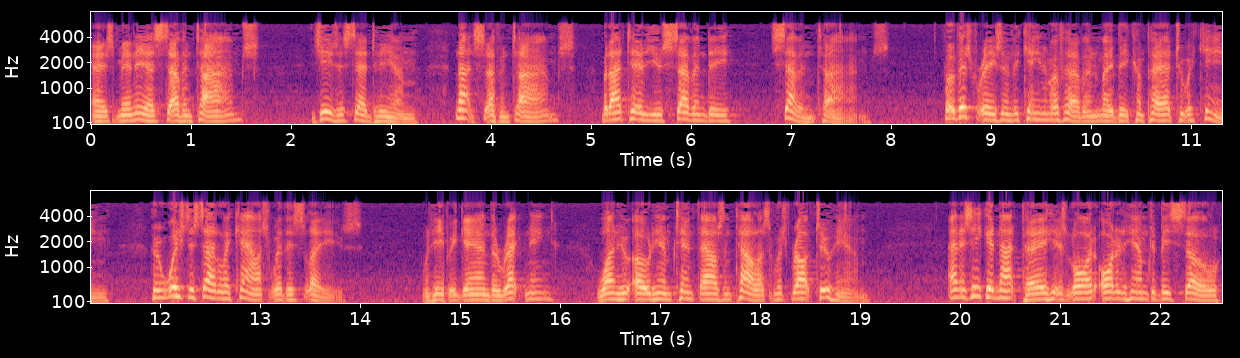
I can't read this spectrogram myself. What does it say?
As many as seven times? Jesus said to him, Not seven times, but I tell you seventy-seven times. For this reason the kingdom of heaven may be compared to a king who wished to settle accounts with his slaves. When he began the reckoning, one who owed him ten thousand talents was brought to him. And as he could not pay, his Lord ordered him to be sold,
